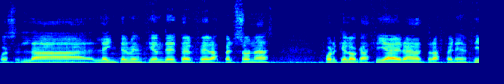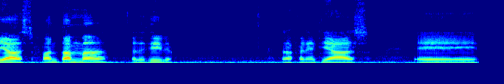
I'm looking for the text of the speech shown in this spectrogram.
pues la, la, intervención de terceras personas porque lo que hacía eran transferencias fantasma, es decir, transferencias eh,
